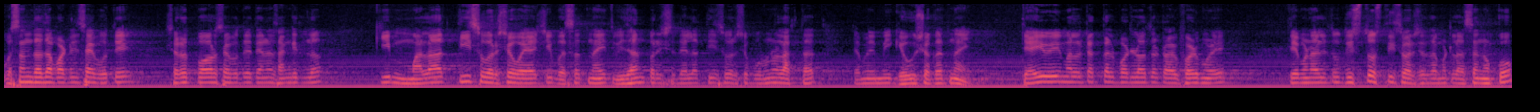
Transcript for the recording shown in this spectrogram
वसंतदादा पाटील साहेब होते शरद पवार साहेब होते त्यांना सांगितलं की मला तीस वर्ष वयाची बसत नाहीत विधान परिषदेला तीस वर्ष पूर्ण लागतात त्यामुळे मी घेऊ शकत नाही. त्याही वेळी मला टक्कल पडलं होतं टॉयफॉईडमुळे ते म्हणाले तू दिसतोस तीस वर्षाचा. म्हटलं असं नको.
